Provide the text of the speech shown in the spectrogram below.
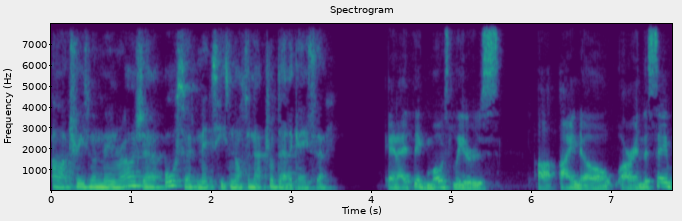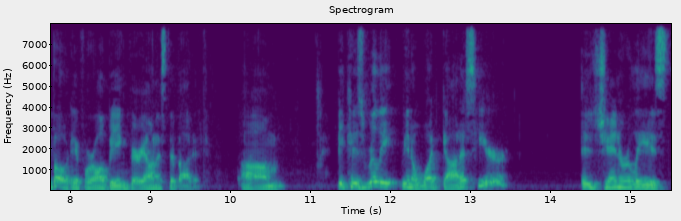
Arch Re's Maamoun Rajeh also admits he's not a natural delegator. And I think most leaders uh, I know are in the same boat if we're all being very honest about it. Um, because really, you know, what got us here is generally is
